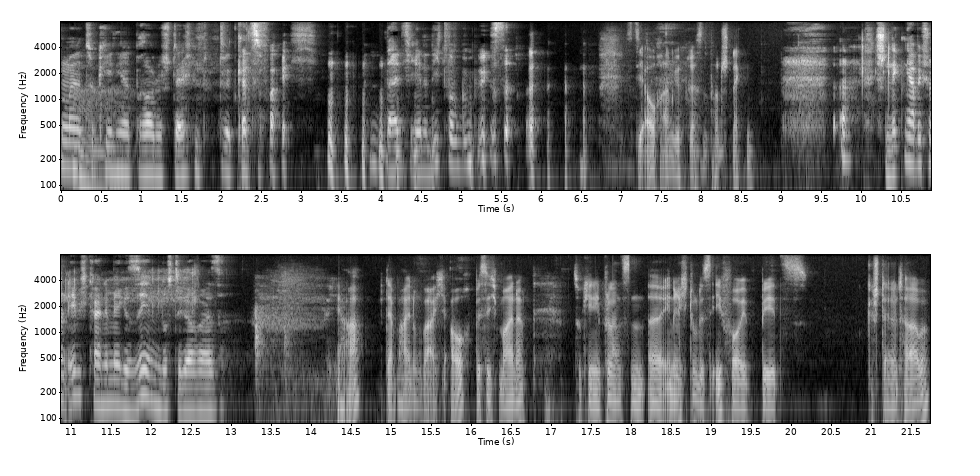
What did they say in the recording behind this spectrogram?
Meine Ah. Zucchini hat braune Stellen und wird ganz weich. Nein, ich rede nicht vom Gemüse. Ist die auch angefressen von Schnecken? Schnecken habe ich schon ewig keine mehr gesehen, lustigerweise. Ja, der Meinung war ich auch, bis ich meine Zucchini-Pflanzen äh, in Richtung des Efeu-Beets gestellt habe.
